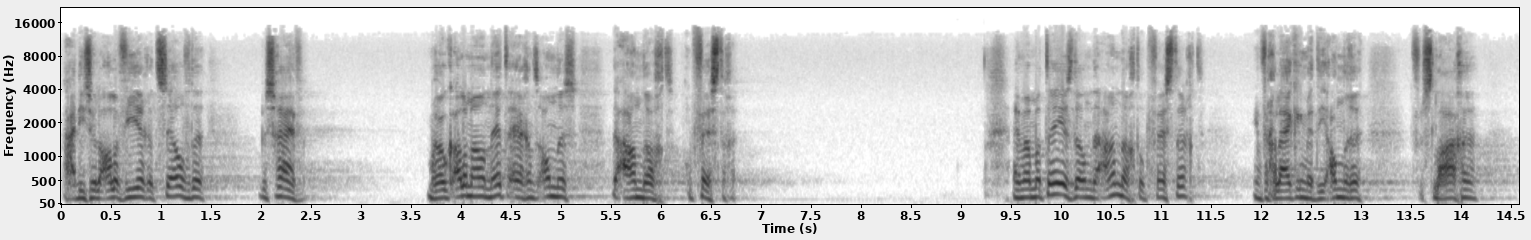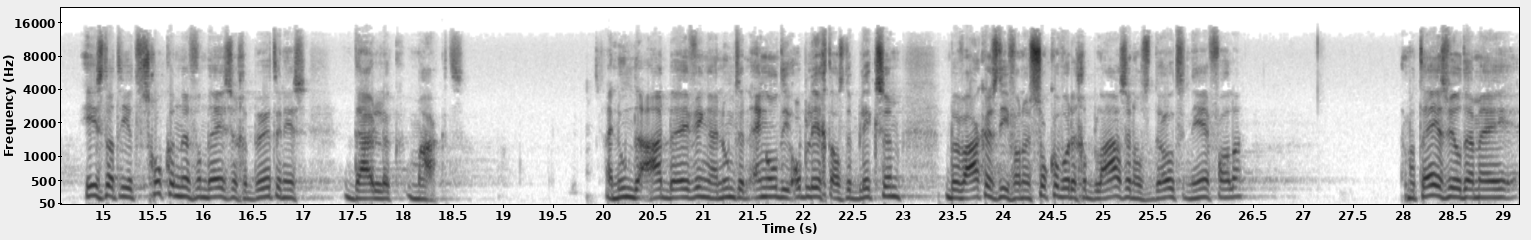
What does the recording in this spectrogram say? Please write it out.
Ja, die zullen alle vier hetzelfde beschrijven. Maar ook allemaal net ergens anders de aandacht op vestigen. En waar Matthäus dan de aandacht op vestigt, in vergelijking met die andere verslagen, is dat hij het schokkende van deze gebeurtenis duidelijk maakt. Hij noemt de aardbeving, hij noemt een engel die oplicht als de bliksem, bewakers die van hun sokken worden geblazen en als dood neervallen. Matthäus wil daarmee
